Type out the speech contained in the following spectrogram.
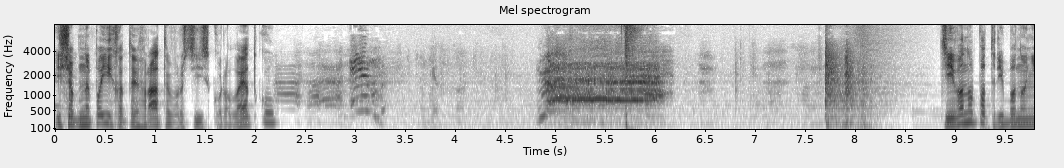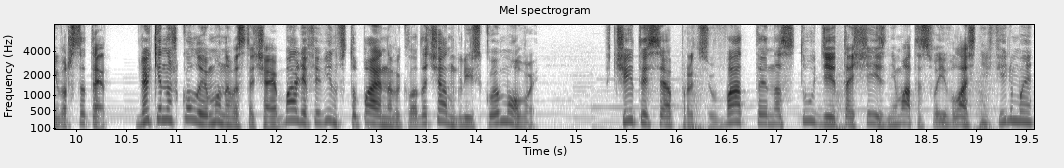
І щоб не поїхати грати в російську рулетку. Тівану потрібен університет. Для кіношколи йому не вистачає балів, і він вступає на викладача англійської мови. Вчитися, працювати на студії та ще й знімати свої власні фільми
